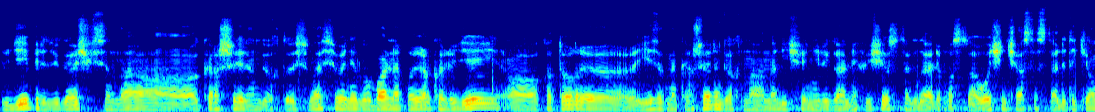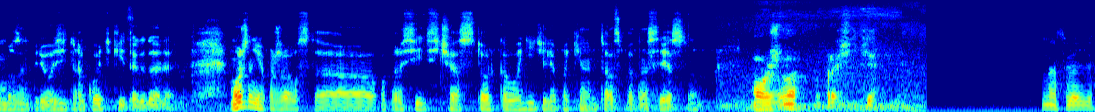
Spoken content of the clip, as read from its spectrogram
людей, передвигающихся на каршерингах. То есть у нас сегодня глобальная проверка людей, а, которые ездят на каршерингах на наличие нелегальных веществ и так далее. Просто очень часто стали таким образом перевозить наркотики и так далее. Можно мне, пожалуйста, попросить сейчас только водителя покинуть транспортное средство? Можно, попросите. На связи.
